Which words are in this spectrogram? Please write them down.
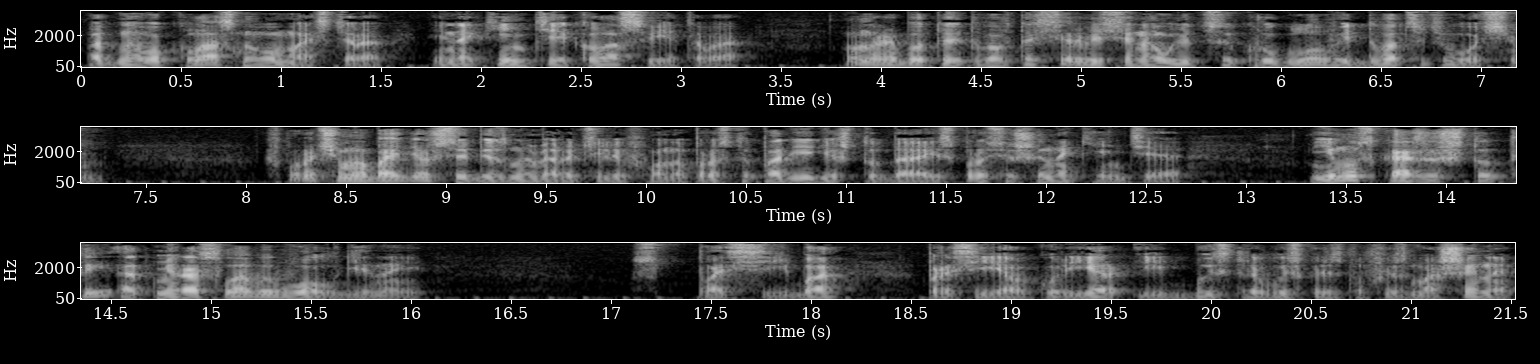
Одного классного мастера, Иннокентия Колосветова. Он работает в автосервисе на улице Кругловой, 28. Впрочем, обойдешься без номера телефона, просто подъедешь туда и спросишь Иннокентия. Ему скажешь, что ты от Мирославы Волгиной. Спасибо, просиял курьер и быстро выскользнув из машины,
